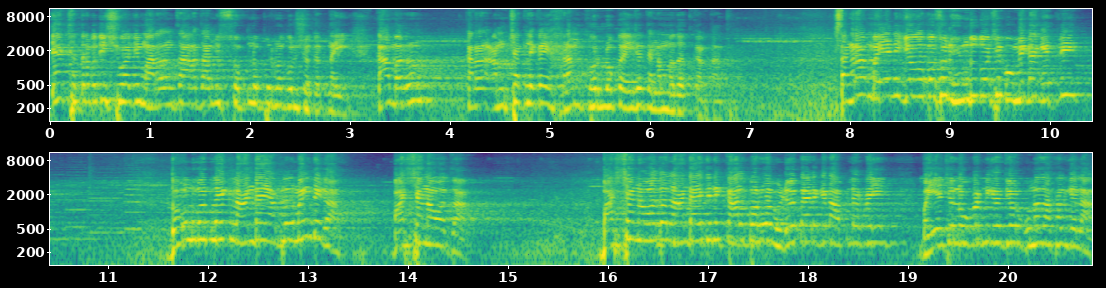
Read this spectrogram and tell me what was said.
त्या छत्रपती शिवाजी महाराजांचा आज आम्ही स्वप्न पूर्ण करू शकत नाही. का म्हणून कारण आमच्यातले काही हरामखोर लोक आहेत त्यांना मदत करतात. संग्राम भैयांनी जेव्हापासून हिंदुत्वाची भूमिका घेतली दौंडमधला एक लांडा आहे आपल्याला माहिती आहे का? बादशाह नावाचा. बादशाह नावाचा लांडा आहे त्याने काल परवा व्हिडिओ तयार केला आपल्या काही भैयाच्या लोकांनी त्याच्यावर गुन्हा दाखल केला.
